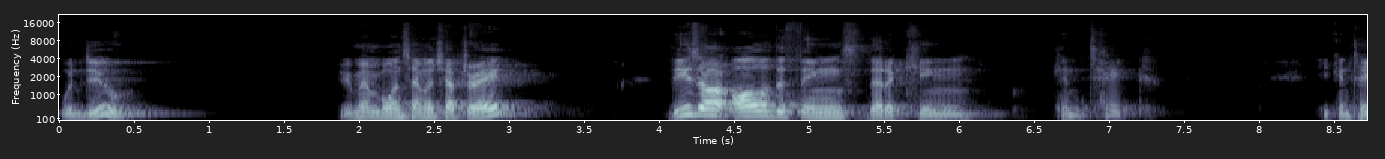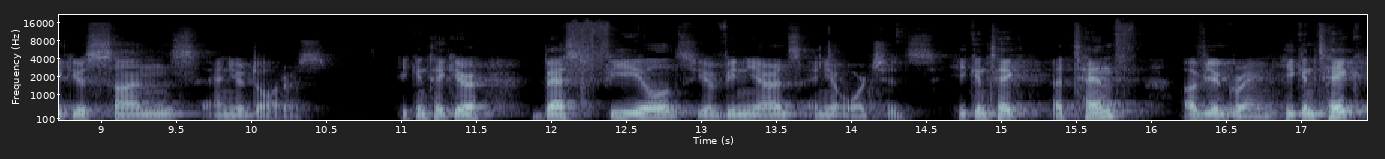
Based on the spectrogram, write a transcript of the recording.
would do. Do you remember 1 Samuel chapter 8? These are all of the things that a king can take. He can take your sons and your daughters. He can take your best fields, your vineyards, and your orchards. He can take a tenth of your grain. He can take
